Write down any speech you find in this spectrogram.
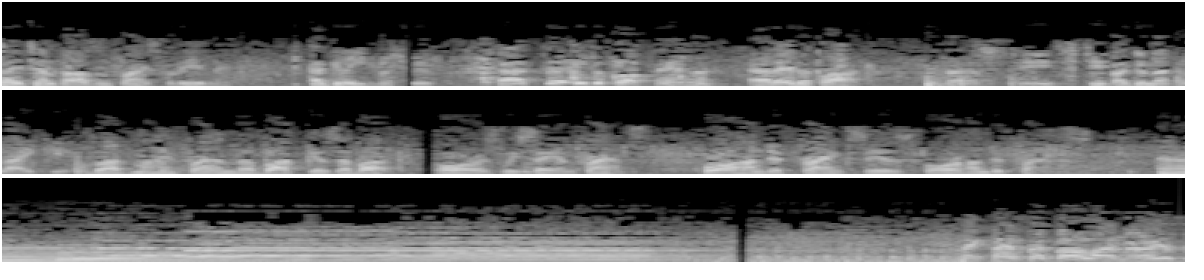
Say 10,000 francs for the evening. Agreed, monsieur. At uh, 8 o'clock, then? At 8 o'clock. Uh, Steve, Steve, I do not like you. But, my friend, a buck is a buck. Or, as we say in France, 400 francs is 400 francs. Make fast that bow line, Marius.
